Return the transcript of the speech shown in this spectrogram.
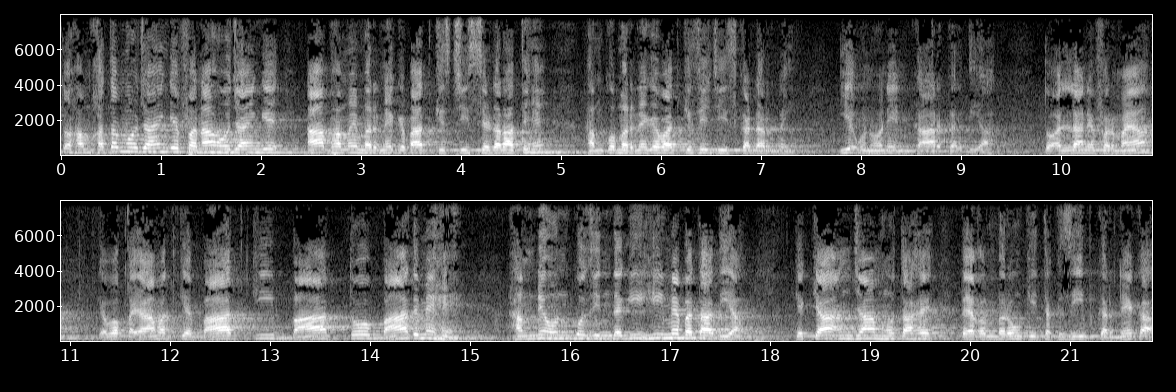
تو ہم ختم ہو جائیں گے، فنا ہو جائیں گے۔ آپ ہمیں مرنے کے بعد کس چیز سے ڈراتے ہیں؟ ہم کو مرنے کے بعد کسی چیز کا ڈر نہیں۔ یہ انہوں نے انکار کر دیا۔ تو اللہ نے فرمایا کہ وہ قیامت کے بعد کی بات تو بعد میں ہے۔ ہم نے ان کو زندگی ہی میں بتا دیا کہ کیا انجام ہوتا ہے پیغمبروں کی تکذیب کرنے کا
